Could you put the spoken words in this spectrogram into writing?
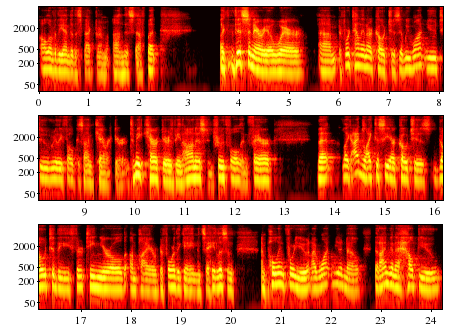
all over the end of the spectrum on this stuff. But like this scenario where um, if we're telling our coaches that we want you to really focus on character, to me, character is being honest and truthful and fair. That, like, I'd like to see our coaches go to the 13 year old umpire before the game and say, Hey, listen, I'm pulling for you, and I want you to know that I'm going to help you.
